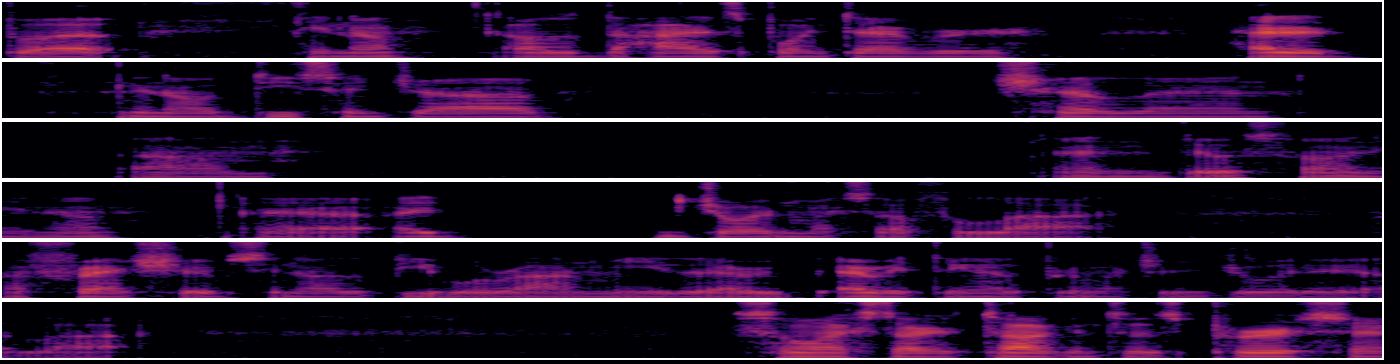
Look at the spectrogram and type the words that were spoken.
but you know, I was at the highest point ever. Had a you know decent job, chilling, um, and it was fun. You know, uh, I enjoyed myself a lot. My friendships, you know, the people around me, every, everything. I pretty much enjoyed it a lot. So when I started talking to this person,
